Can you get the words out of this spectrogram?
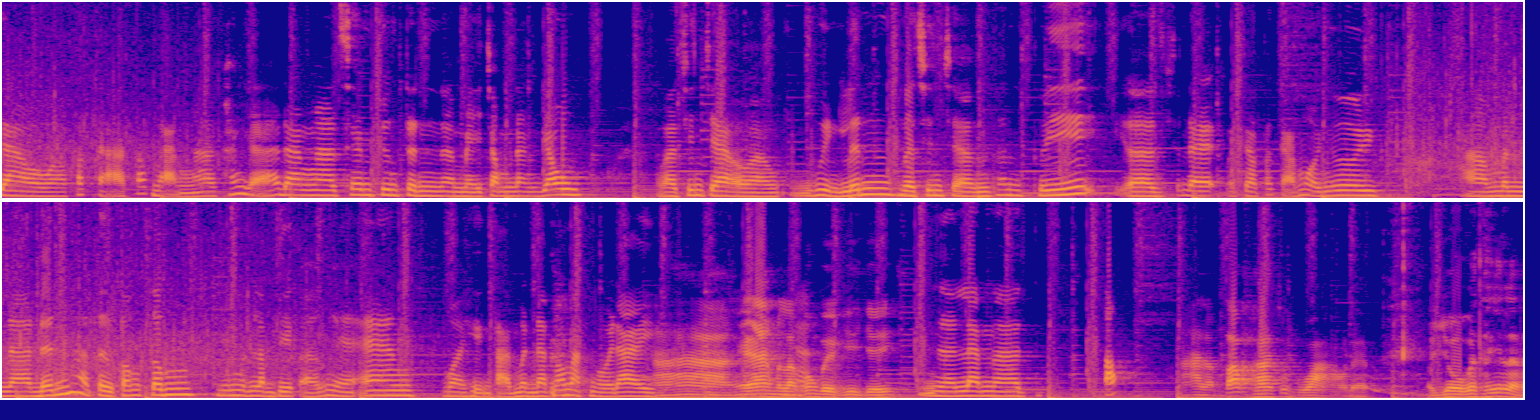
chào tất cả các bạn khán giả đang xem chương trình mẹ chồng nàng dâu và xin chào uh, Quyền Linh và xin chào Thanh Thúy. Uh, xinh đẹp và chào tất cả mọi người. À, mình uh, đến từ Con Tum nhưng mình làm việc ở Nghệ An. Và hiện tại mình đang có mặt ngồi đây. À nghệ an mình làm Dạ. công việc gì chị? Làm uh, tóc. À làm tóc hả? Chút wow đẹp. Mà vô cái thấy là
